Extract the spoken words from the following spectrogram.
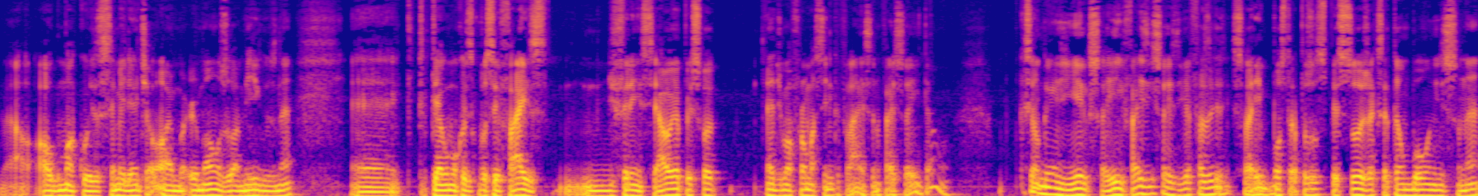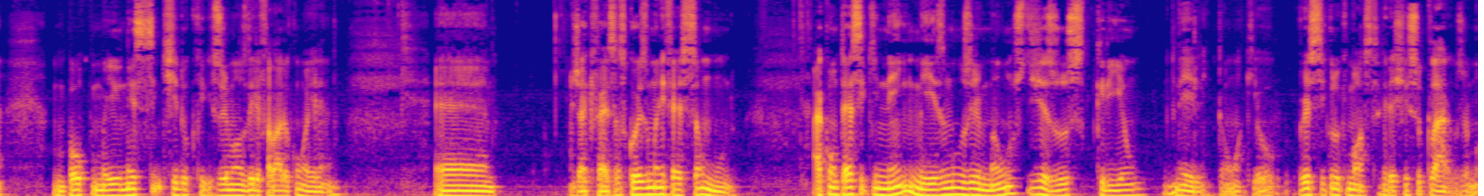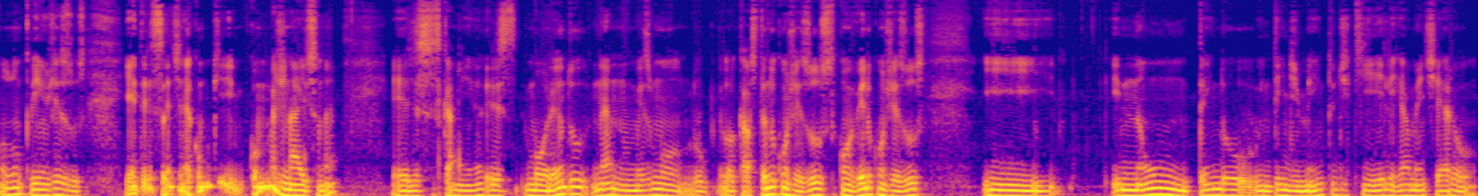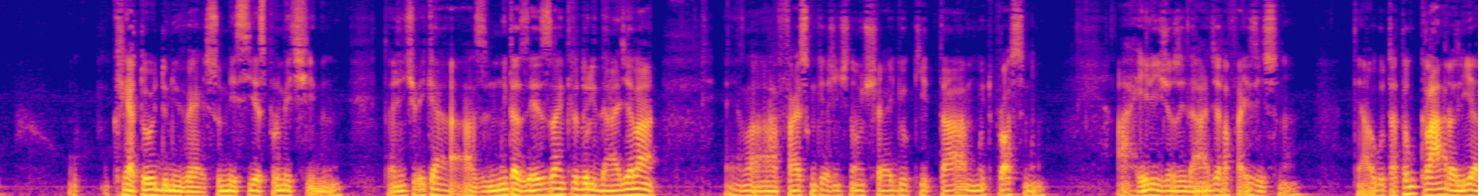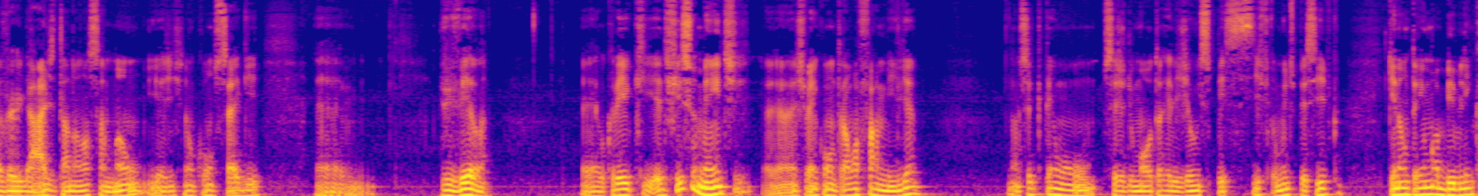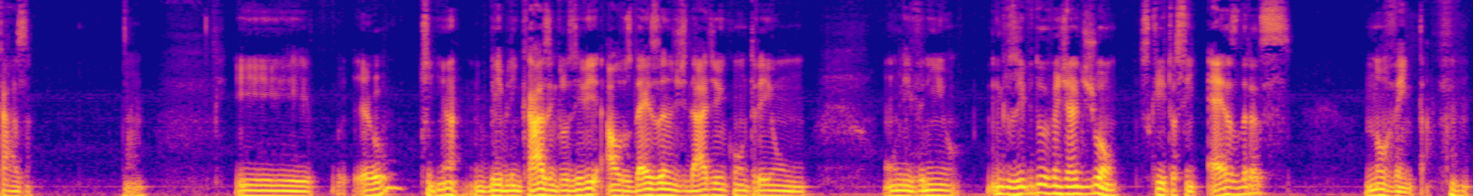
alguma coisa semelhante a irmãos ou amigos, né? É, que tem alguma coisa que você faz diferencial e a pessoa né, de uma forma cínica fala, ah, você não faz isso aí, então por que você não ganha dinheiro com isso aí? Faz isso aí, devia fazer isso aí, mostrar para as outras pessoas, já que você é tão bom nisso, né? Um pouco meio nesse sentido que os irmãos dele falaram com ele, né? É, já que faz essas coisas, manifesta ao mundo. Acontece que nem mesmo os irmãos de Jesus criam nele. Então aqui é o versículo que mostra, que deixa isso claro, os irmãos não criam em Jesus. E é interessante, né? Como que, como imaginar isso, né? Eles caminhando, eles morando né, no mesmo local, estando com Jesus, convivendo com Jesus e, e não tendo o entendimento de que ele realmente era o, o criador do universo, o Messias prometido. Né? Então a gente vê que as, muitas vezes a incredulidade ela, ela faz com que a gente não enxergue o que está muito próximo. Né? A religiosidade ela faz isso, né? Tem algo está tão claro ali, a verdade está na nossa mão e a gente não consegue é, vivê-la. É, eu creio que é, dificilmente é, a gente vai encontrar uma família, a não ser que tenha um, seja de uma outra religião específica, muito específica, que não tenha uma Bíblia em casa. Né? E eu tinha Bíblia em casa, inclusive aos 10 anos de idade eu encontrei um, um livrinho, inclusive do Evangelho de João, escrito assim, Esdras 90.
